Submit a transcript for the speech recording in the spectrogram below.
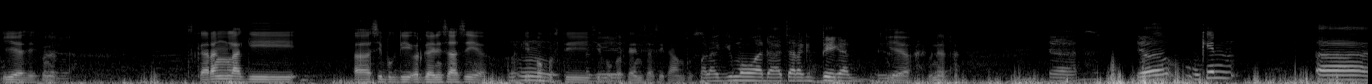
Iya sih bener sekarang lagi eh, sibuk di organisasi ya? Lagi Mm-mm, fokus di lagi- sibuk organisasi kampus. apalagi mau ada acara gede kan. Iya bener ya ya mungkin eh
